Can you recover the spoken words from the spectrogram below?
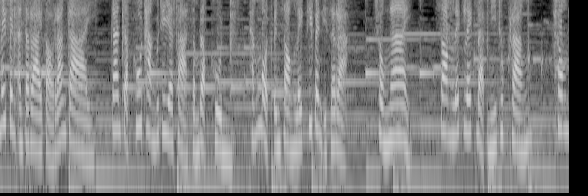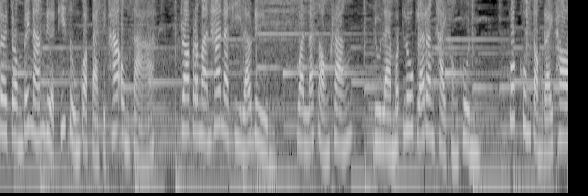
ไม่เป็นอันตรายต่อร่างกาย การจับคู่ทางวิทยาศาสตร์สำหรับคุณ ทั้งหมดเป็นซองเล็กที่เป็นอิสระ ชงง่าย ซองเล็กๆ แบบนี้ทุกครั้ง ชงโดยตรงด้วยน้ำเดือดที่สูงกว่า 85 องศา รอประมาณ 5 นาทีแล้วดื่ม วันละ2ครั้ง ดูแลมดลูกและรังไข่ของคุณ ควบคุมต่อมไร้ท่อ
